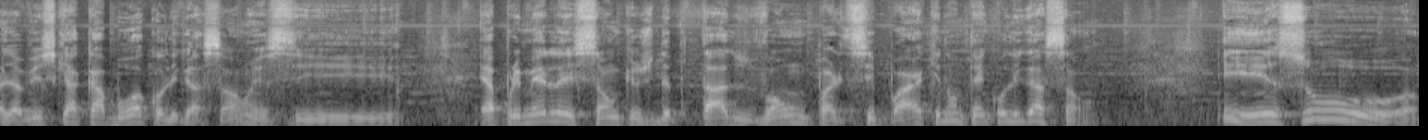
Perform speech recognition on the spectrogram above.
Já visto que acabou a coligação, esse é a primeira eleição que os deputados vão participar que não tem coligação. E isso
